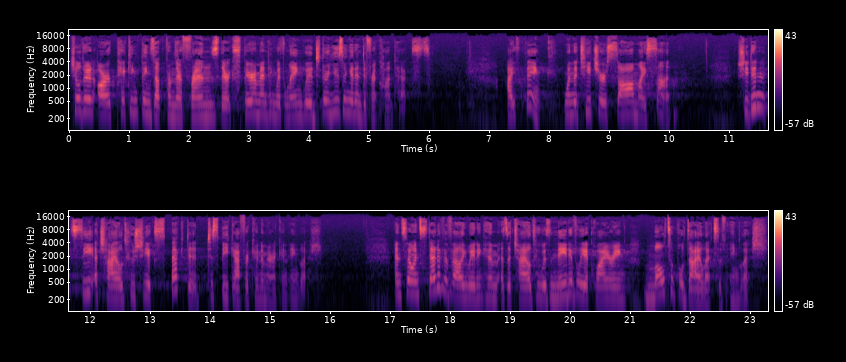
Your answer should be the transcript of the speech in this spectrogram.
children are picking things up from their friends, they're experimenting with language, they're using it in different contexts. I think when the teacher saw my son, she didn't see a child who she expected to speak African American English. And so instead of evaluating him as a child who was natively acquiring multiple dialects of English,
